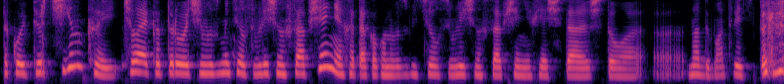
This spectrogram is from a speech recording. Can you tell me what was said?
такой перчинкой. Человек, который очень возмутился в личных сообщениях, а так как он возмутился в личных сообщениях, я считаю, что э, надо ему ответить тогда.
